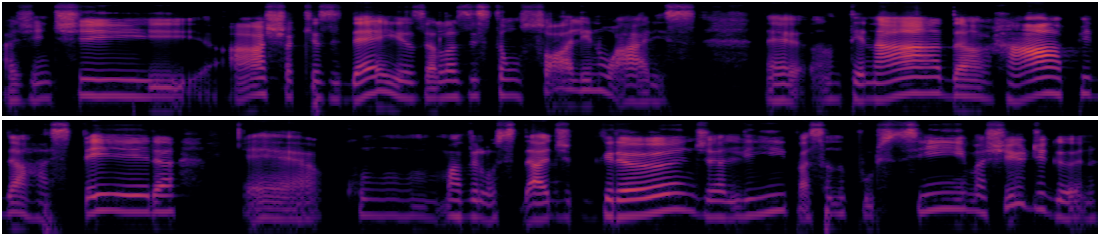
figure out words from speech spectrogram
A gente acha que as ideias, elas estão só ali no Áries, né, antenada, rápida, rasteira, eh, com uma velocidade grande ali, passando por cima, cheio de gana.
